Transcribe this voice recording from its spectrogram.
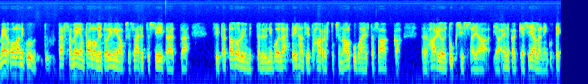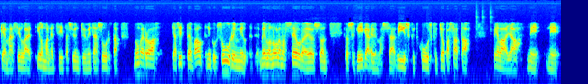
me ollaan niin kuin tässä meidän palloliiton linjauksessa lähdetty siitä, että sitä tasoryhmittelyä niin voi lähteä ihan siitä harrastuksen alkuvaiheesta saakka – harjoituksissa ja, ja ennen kaikkea siellä niin kuin tekemään sillä, että ilman, että siitä syntyy mitään suurta numeroa. Ja sitten val, niin kuin suurimmilla, meillä on olemassa seuroja, joissa on jossakin ikäryhmässä 50, 60, jopa 100 pelaajaa, niin, niin,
